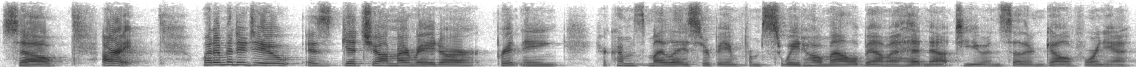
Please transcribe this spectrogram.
So, all right. What I'm going to do is get you on my radar, Brittany. Here comes my laser beam from Sweet Home, Alabama, heading out to you in Southern California.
